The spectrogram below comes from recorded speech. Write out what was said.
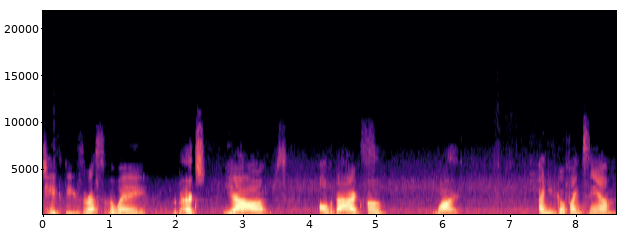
take these the rest of the way? The bags? Yeah, all the bags. Uh, why? I need to go find Sam.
